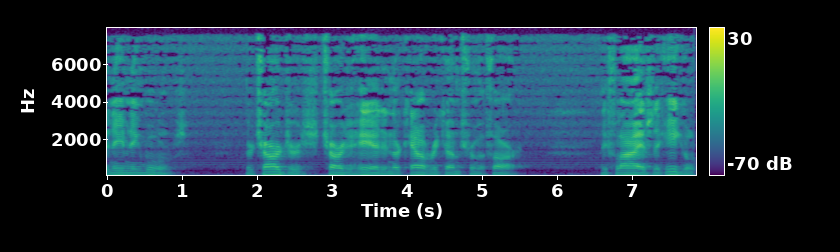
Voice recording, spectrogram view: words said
than evening wolves. Their chargers charge ahead, and their cavalry comes from afar. They fly as the eagle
